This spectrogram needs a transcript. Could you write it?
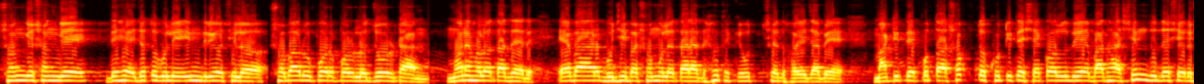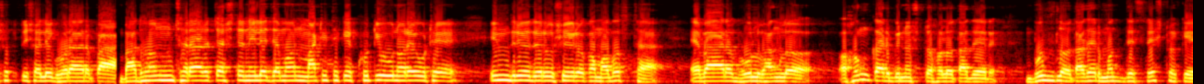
সঙ্গে সঙ্গে দেহে যতগুলি ইন্দ্রিয় ছিল, সবার উপর পড়ল জোর টান। মনে হলো তাদের, এবার বুঝি বা সমূলে তারা দেহ থেকে উচ্ছেদ হয়ে যাবে। মাটিতে পোতা শক্ত খুঁটিতে শেকল দিয়ে বাঁধা সিন্ধু দেশের শক্তিশালী ঘোড়ার পা। বাঁধন ছেড়ার চেষ্টা নিলে যেমন মাটি থেকে খুঁটিও নড়ে উঠে ইন্দ্রিয়দেরও সেই রকম অবস্থা। এবার ভুল ভাঙলো। অহংকার বিনষ্ট হলো তাদের, বুঝলো তাদের মধ্যে শ্রেষ্ঠকে।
